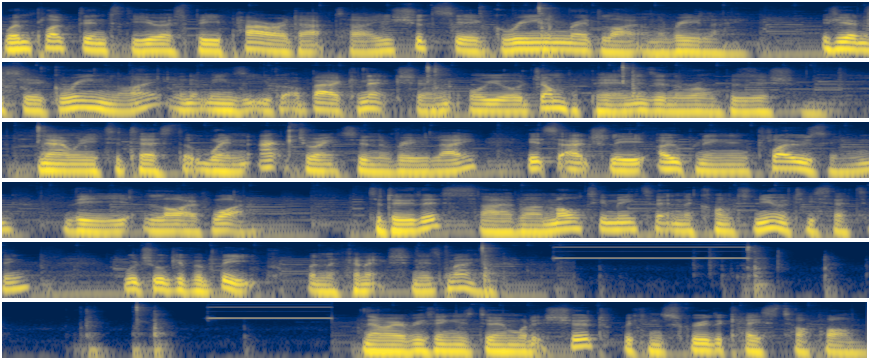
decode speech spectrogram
When plugged into the USB power adapter, you should see a green and red light on the relay. If you only see a green light, then it means that you've got a bad connection or your jumper pin is in the wrong position. Now we need to test that when actuated in the relay, it's actually opening and closing the live wire. To do this, I have my multimeter in the continuity setting which will give a beep when the connection is made. Now everything is doing what it should, we can screw the case top on.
